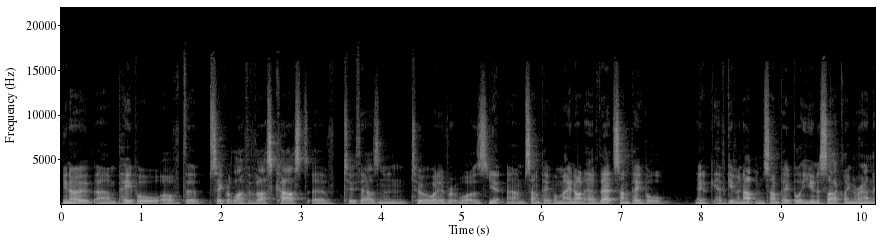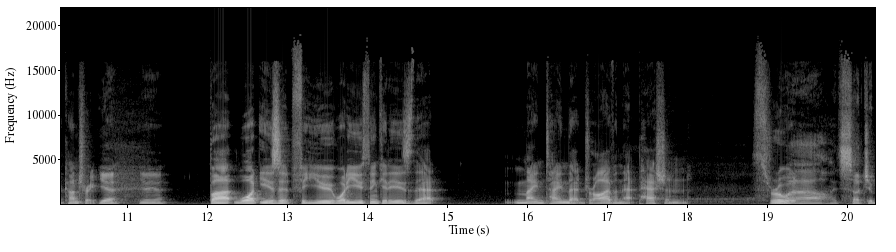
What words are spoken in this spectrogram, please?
you know, um, people of the Secret Life of Us cast of 2002 or whatever it was. Yeah. Um, some people may not have that. Some people Yeah. have given up, and some people are unicycling around the country. Yeah, yeah, yeah. But what is it for you? What do you think it is that maintained that drive and that passion through it? Wow, it's such a.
